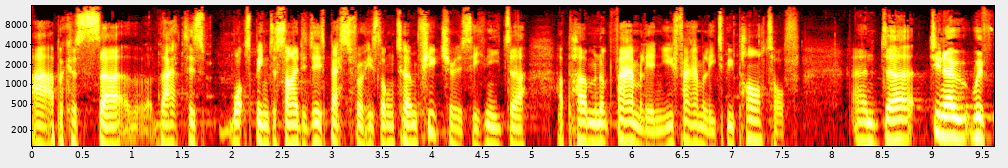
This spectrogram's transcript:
uh, because uh, that is what's been decided is best for his long-term future. Is he needs a, a, permanent family, a new family to be part of. And uh, do you know we've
